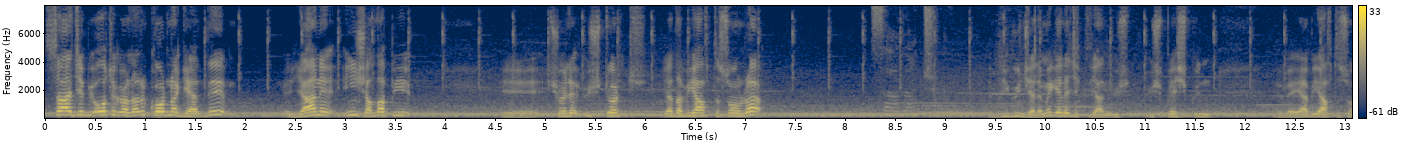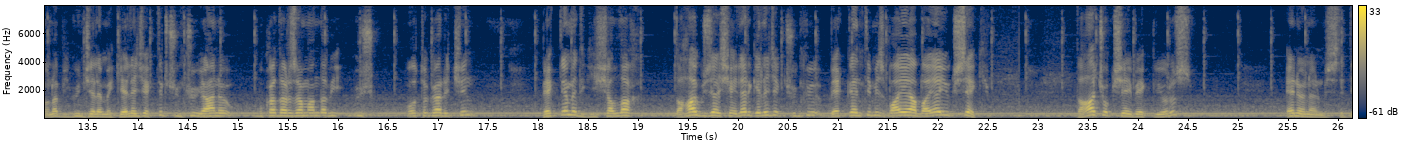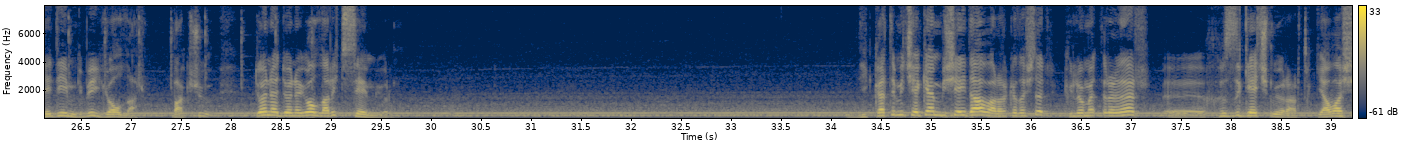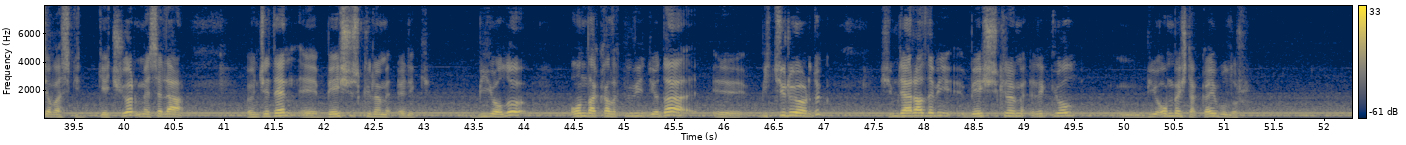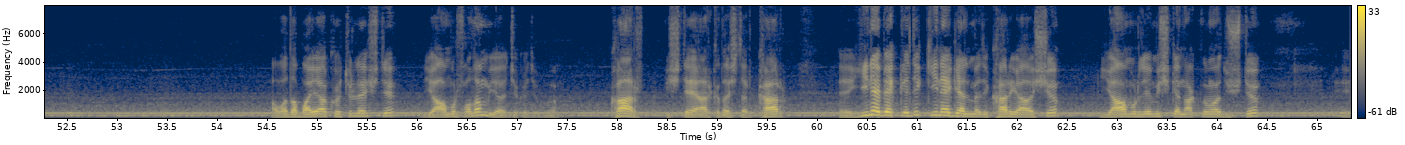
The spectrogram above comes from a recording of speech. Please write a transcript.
Sadece bir otogarları korna geldi. Yani inşallah bir e, şöyle 3-4 ya da bir hafta sonra bir güncelleme gelecektir. Yani 3-5 gün veya bir hafta sonra bir güncelleme gelecektir. Çünkü yani bu kadar zamanda bir 3 otogar için beklemedik. İnşallah daha güzel şeyler gelecek. Çünkü beklentimiz baya baya yüksek. Daha çok şey bekliyoruz. En önemlisi de dediğim gibi yollar. Bak şu döne döne yollar hiç sevmiyorum. Dikkatimi çeken bir şey daha var arkadaşlar. Kilometreler e, hızlı geçmiyor artık. Yavaş yavaş ge- geçiyor. Mesela önceden e, 500 kilometrelik bir yolu 10 dakikalık bir videoda e, bitiriyorduk. Şimdi herhalde bir 500 kilometrelik yol m, bir 15 dakikayı bulur. Havada bayağı kötüleşti. Yağmur falan mı yağacak acaba? Kar işte arkadaşlar kar. E, yine bekledik yine gelmedi kar yağışı. Yağmur demişken aklıma düştü. E,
